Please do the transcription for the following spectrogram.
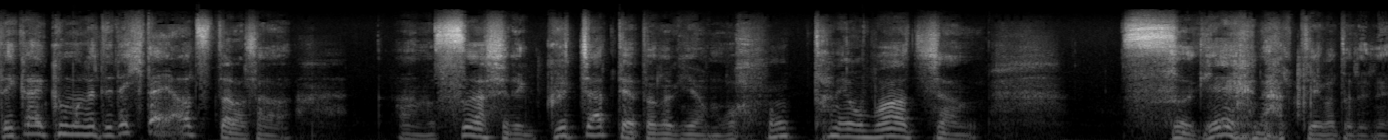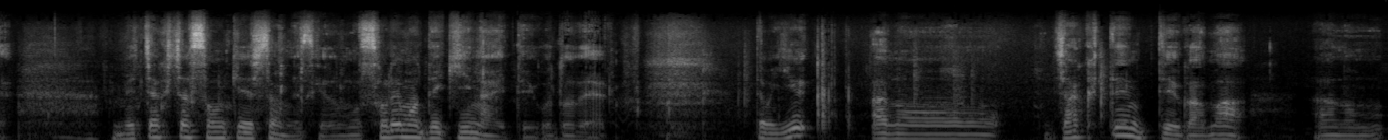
でかい雲が出てきたよっつったらさ、あの、素足でぐちゃってやった時はもう本当におばあちゃん、すげえなっていうことでね、めちゃくちゃ尊敬したんですけども、それもできないということで、でも、ゆ、あのー弱点っていうか、まあ、あの、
